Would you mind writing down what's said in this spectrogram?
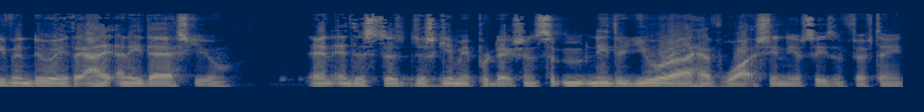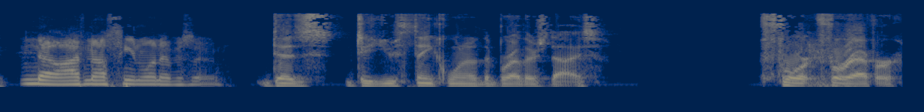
even do anything, I, I need to ask you, and, and just, just just give me a prediction. So, neither you or I have watched any of season fifteen. No, I've not seen one episode. Does do you think one of the brothers dies for forever?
